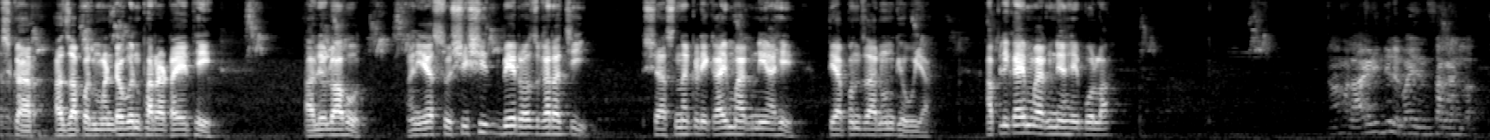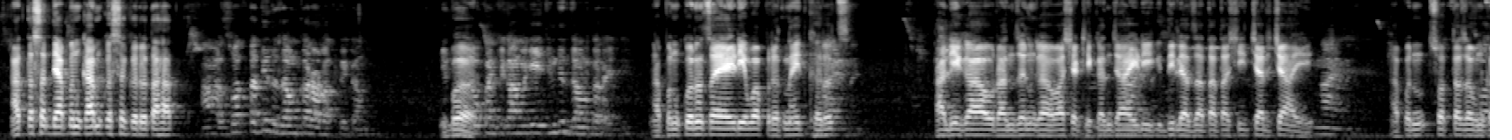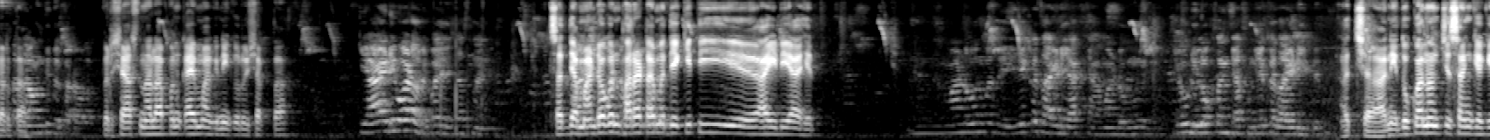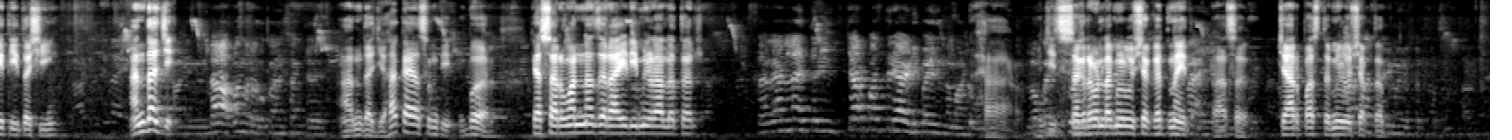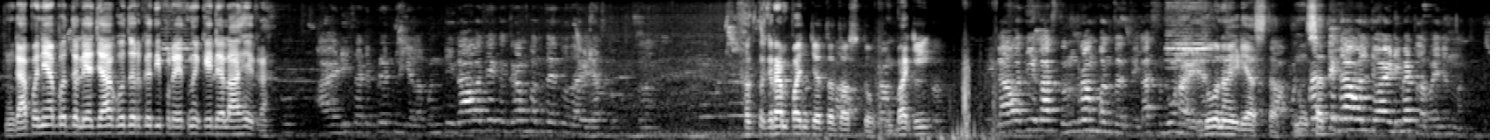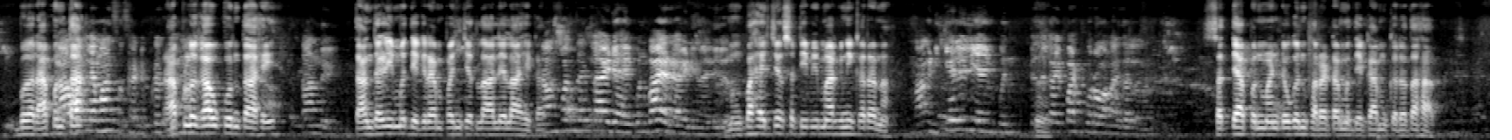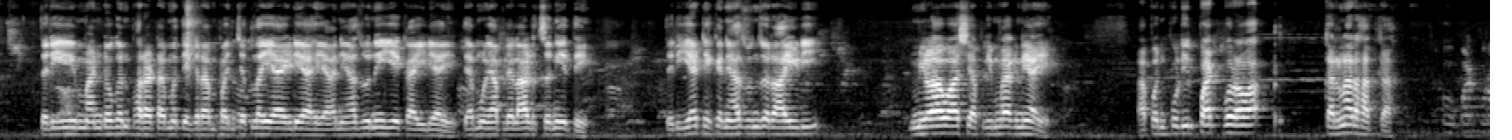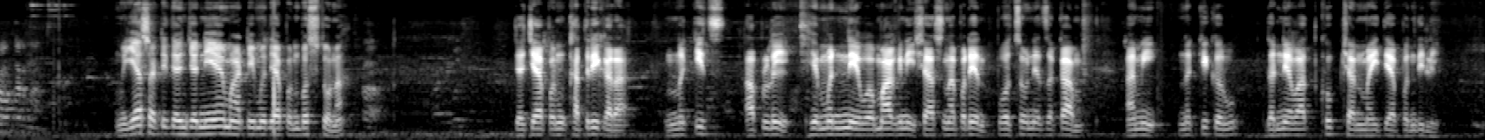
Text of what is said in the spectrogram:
नमस्कार आज आपण मंडवगण फराटा येथे आलेलो आहोत. आणि या सुशिक्षित बेरोजगाराची शासनाकडे काय मागणी आहे ते आपण जाणून घेऊया. आपली काय मागणी आहे बोला. आम्हाला आयडी दिले पाहिजे ना सगळ्यांना. आता सध्या आपण काम कसं करत आहात? आम्हाला स्वतः तिथं जाऊन करावं लागते काम. इथं बर. लोकांची कामं घ्यायची आणि तिथं जाऊन करायची. आपण कोणाचा आय डी वापरत नाहीत खरंच? नाही. आलेगाव रांजणगाव अशा ठिकाणच्या आय डी दिल्या जातात अशी चर्चा आहे. नाही नाही. आपण स्वतः जाऊन करता. जाऊन तिथं करावं लागतं. तर शासनाला आपण काय मागणी करू शकता? की आयडी वाढवली पाहिजे शासनाने. सध्या मांडवगण फराटामध्ये किती आय डी आहेत? अख्ख्या एवढी लोकसंख्या असून एकच अच्छा आणि दुकानांची संख्या किती तशी? अंदाजे? दहा पंधरा दुकान संख्या आहे. अंदाजे. हा काय असून ते? बर. ह्या सर्वांना जर आय डी मिळालं तर? सगळ्यांना नाही तरी चार पाच तरी आयडी पाहिजे ना मांडवून हा लोकांची म्हणजे सोय सर्वांना मिळू शकत नाहीत नाही. असं. चार पाच तर मिळू शकतात. मग आपण याबद्दल याच्या अगोदर कधी प्रयत्न केलेला आहे का? आयडी साठी प्रयत्न केला पण ती गावात एक ग्रामपंचायतच आयडी असतो. फक्त ग्रामपंचायतच असतो. बाकी? गावात एक असतो आणि ग्रामपंचायत एक असतं दोन आयडी दोन आय डी असतात. पण मग सद प्रत्येक गावाला तो आयडी भेटला पाहिजे ना. बरं आपण ता गावातल्या माणसासाठी प्रत्येक आपलं गाव कोणतं आहे? माणसाला तांदळी. तांदळीमध्ये ग्रामपंचायतला आलेला आहे का? ग्रामपंचायतला आयडी आहे पण बाहेर आयडी नाही दिली. मग बाहेरच्यासाठी बी मागणी करा ना. मागणी केलेली आहे पण त्याचा काही पाठपुरावा नाही झाला. ना सध्या आपण मांडोगण फराटामध्ये काम करत आहात. तरी मांडोगण फराटामध्ये ग्रामपंचायतलाही आय डी आहे आणि अजूनही एक आय डी आहे. त्यामुळे आपल्याला अडचण येते. तरी या ठिकाणी अजून जर आय डी मिळावा अशी आपली मागणी आहे. आपण पुढील पाठपुरावा करणार आहात का? हो पाठपुरावा करणार. मग यासाठी त्यांच्या नियम अटीमध्ये आपण बसतो ना? हा. त्याची आपण खात्री करा. नक्कीच आपले हे म्हणणे व मागणी शासनापर्यंत पोहोचवण्याचं काम आम्ही नक्की करू. धन्यवाद. खूप छान माहिती आपण दिली.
